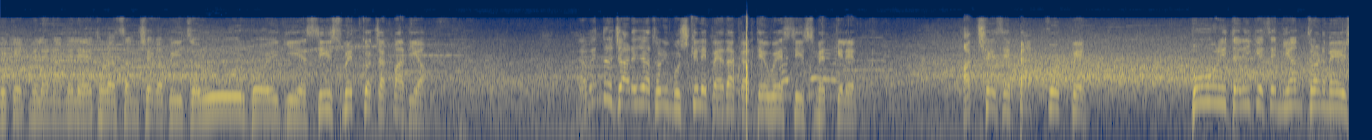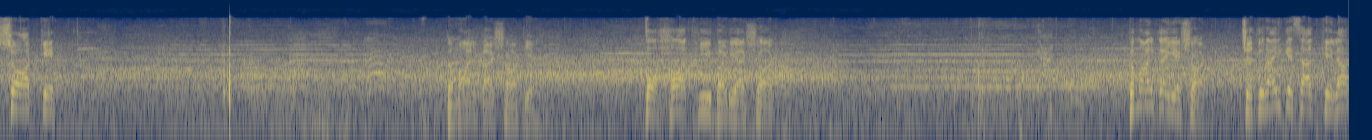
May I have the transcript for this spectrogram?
विकेट मिले ना मिले, थोड़ा संशय का बीच ज़रूर बोएगी। स्मिथ को चकमा दिया। रविंद्र जाडेजा थोड़ी मुश्किलें पैदा करते हुए स्टीव स्मिथ के लिए। अच्छे से बैकफुट पे पूरी तरीके से नियंत्रण में इस शॉट के। कमाल का शॉट ये। बहुत ही बढ़िया शॉट कमाल का ये शॉट चतुराई के साथ खेला।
